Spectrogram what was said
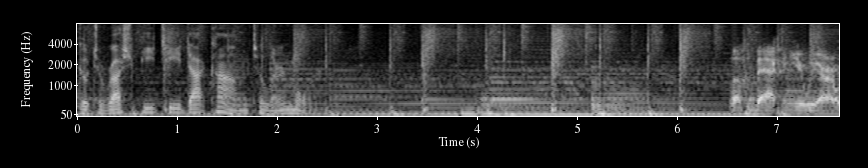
Go to rushpt.com to learn more. Welcome back, and here we are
